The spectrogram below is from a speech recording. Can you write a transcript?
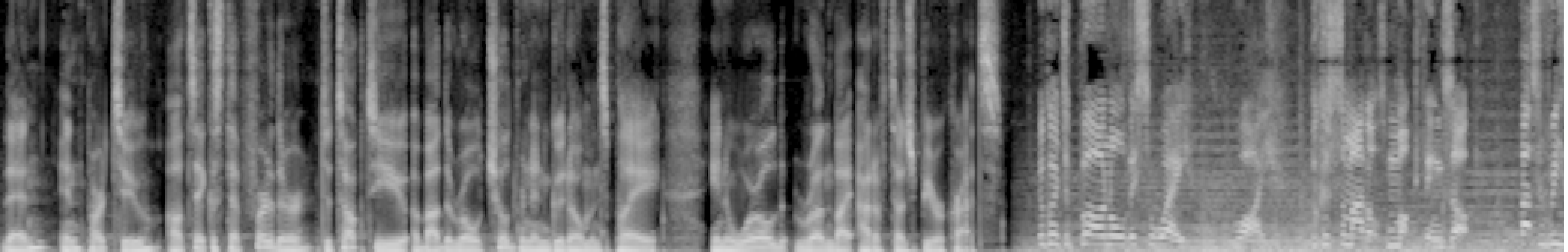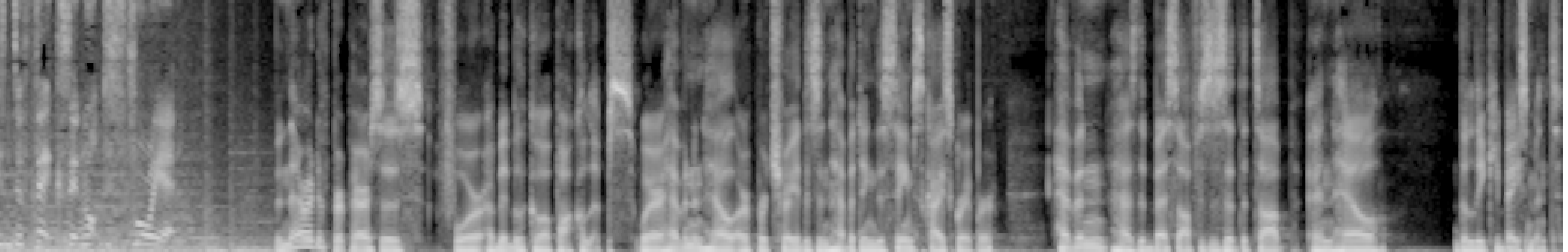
Then, in part two, I'll take a step further to talk to you about the role children in Good Omens play in a world run by out of touch bureaucrats. You're going to burn all this away. Why? Because some adults muck things up. That's a reason to fix it, not destroy it. The narrative prepares us for a biblical apocalypse, where heaven and hell are portrayed as inhabiting the same skyscraper. Heaven has the best offices at the top, and hell, the leaky basement.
